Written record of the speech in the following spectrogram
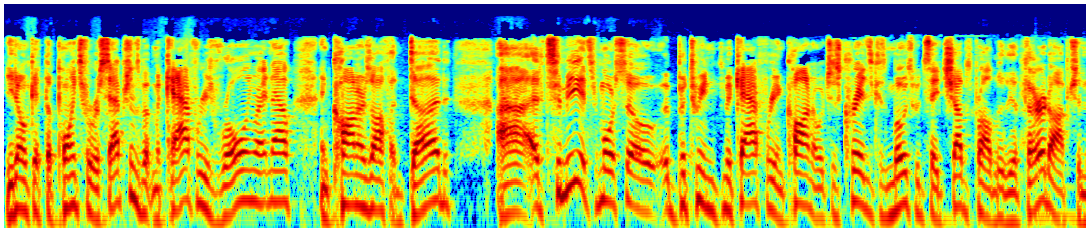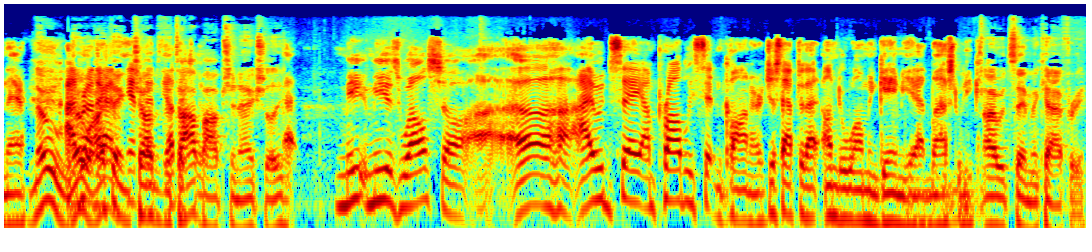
you don't get the points for receptions, but McCaffrey's rolling right now and Conner's off a dud. Uh, to me, it's more so between McCaffrey and Connor, which is crazy because most would say Chubb's probably the third option there. No, I'd no, I think Chubb's the top option, actually. Me, me as well. So uh, I would say I'm probably sitting Conner just after that underwhelming game he had last week. I would say McCaffrey.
